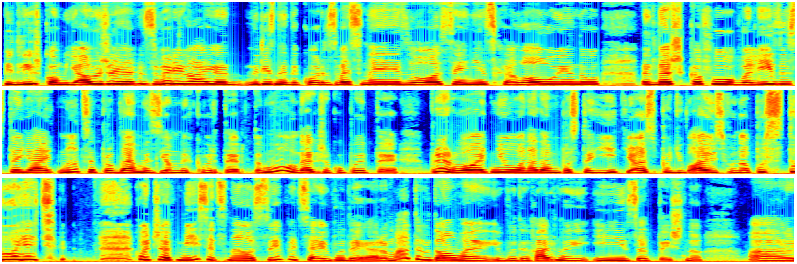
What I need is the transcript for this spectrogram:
Під ліжком я вже зберігаю різний декор з весни, з осені, з Хеллоуіну. На шкафу валізи стоять. Ну це проблеми зйомних квартир. Тому легше купити природню, вона там постоїть. Я сподіваюсь, вона постоїть. Хоча б місяць не осипеться, і буде аромати вдома, і буде гарно і затишно. А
